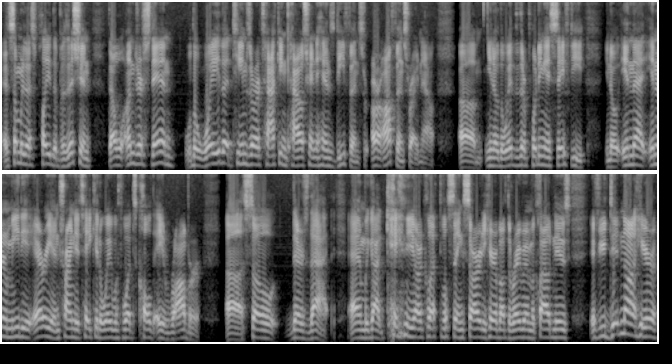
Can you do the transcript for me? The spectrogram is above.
And somebody that's played the position that will understand the way that teams are attacking Kyle Shanahan's defense or offense right now. Um, you know, the way that they're putting a safety, you know, in that intermediate area and trying to take it away with what's called a robber. Uh, so there's that. And we got KNDR Collectible saying, sorry to hear about the Ray Ray McCloud news. If you did not hear,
